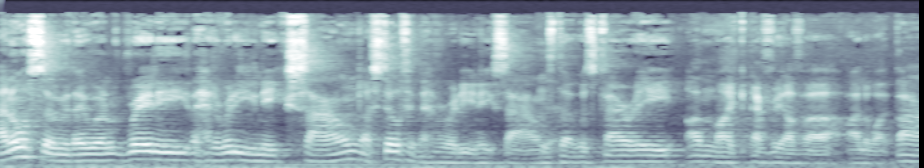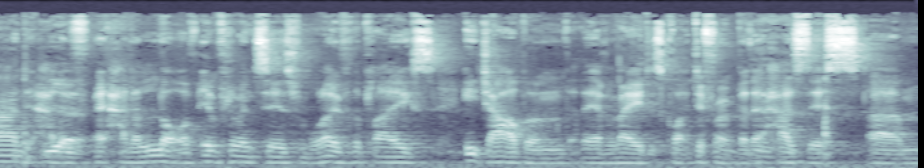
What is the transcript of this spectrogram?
And also, they were really they had a really unique sound. I still think they have a really unique sound Yeah. that was very unlike every other Isle of Wight band. It had Yeah. a, it had a lot of influences from all over the place. Each album that they ever made is quite different, but it has this um,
